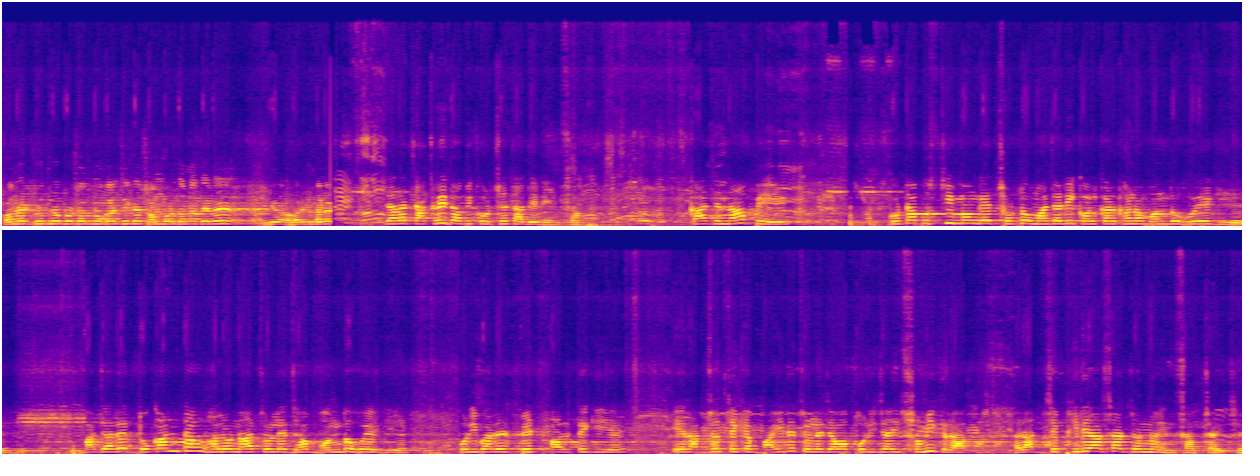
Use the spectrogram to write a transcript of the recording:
কমরেড রুদ্রপ্রসাদ মুখার্জিকে সম্বর্ধনা দেবে যারা চাকরি দাবি করছে তাদের ইনসাফ। কাজ না পেয়ে গোটা পশ্চিমবঙ্গের ছোট মাঝারি কলকারখানা বন্ধ হয়ে গিয়ে বাজারের দোকানটাও ভালো না চলে যা বন্ধ হয়ে গিয়ে। পরিবারের পেট পালতে গিয়ে এ রাজ্য থেকে বাইরে চলে যাওয়া পরিযায়ী শ্রমিকরা রাজ্যে ফিরে আসার জন্য ইনসাফ চাইছে।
